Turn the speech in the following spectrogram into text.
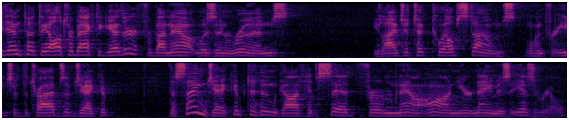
then put the altar back together, for by now it was in ruins. Elijah took 12 stones, one for each of the tribes of Jacob, the same Jacob to whom God had said, From now on your name is Israel.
